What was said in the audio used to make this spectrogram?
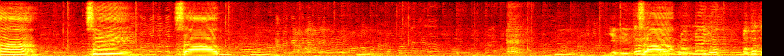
ห้าสี่สามยินดีต้อนรับครับรองนายกอบต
